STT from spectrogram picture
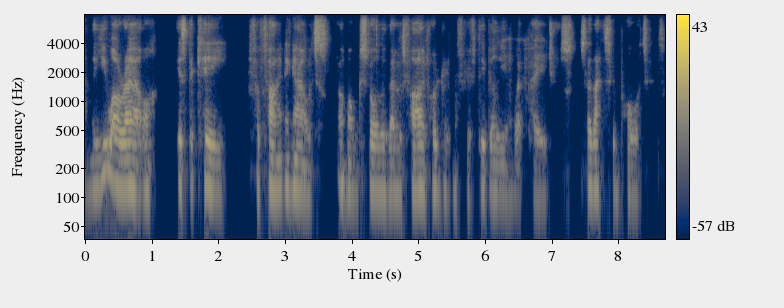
And the URL is the key for finding out amongst all of those 550 billion web pages. So that's important.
